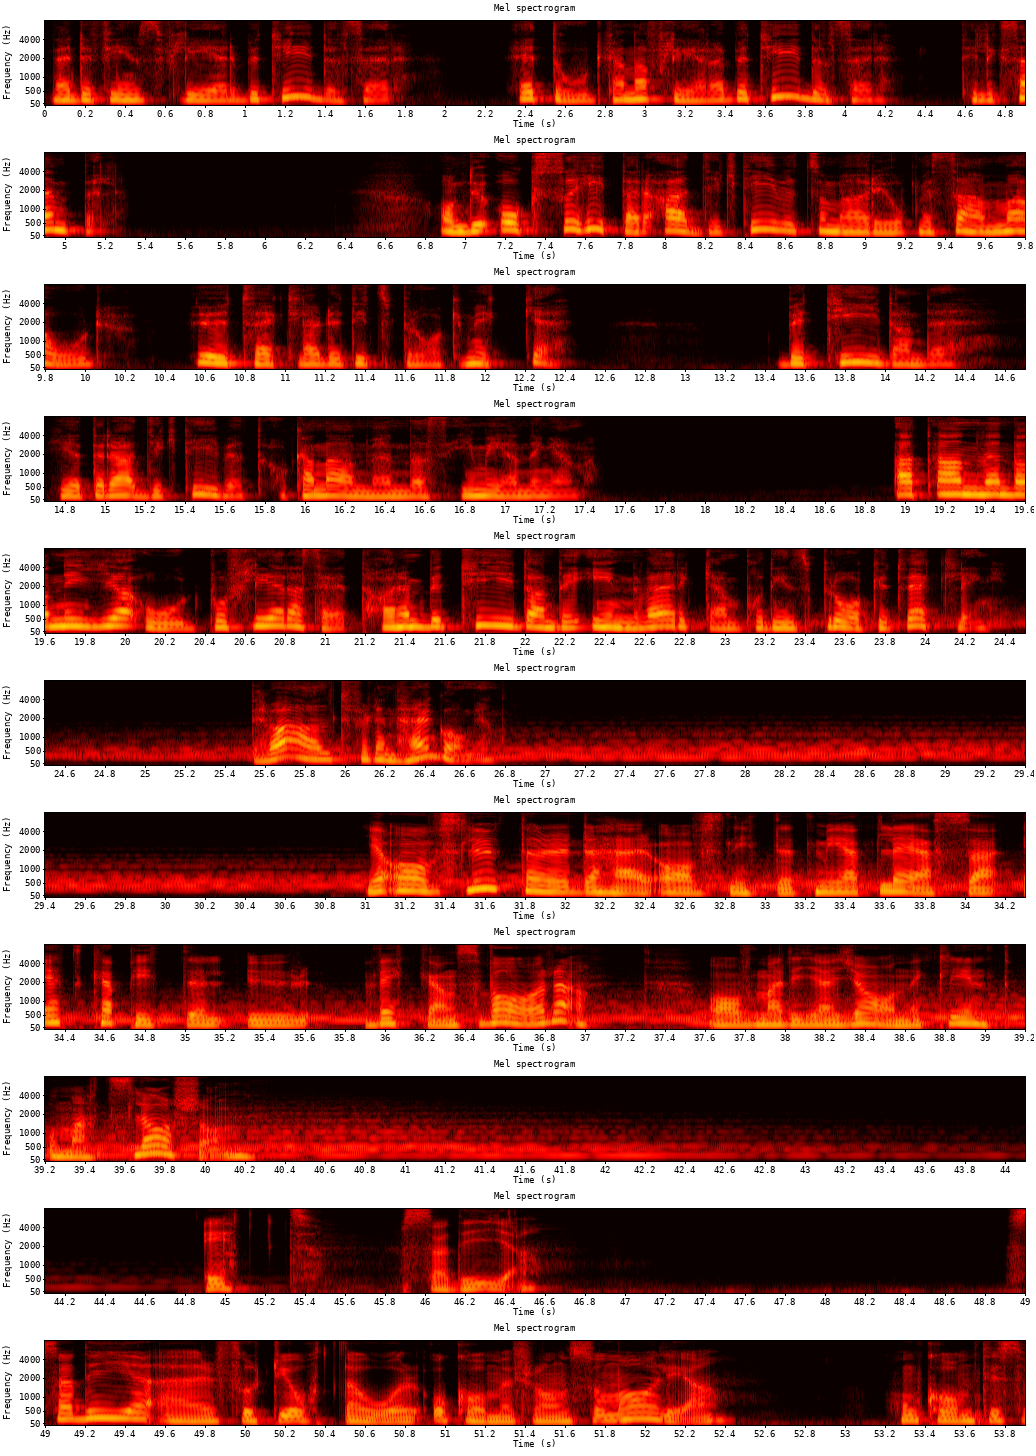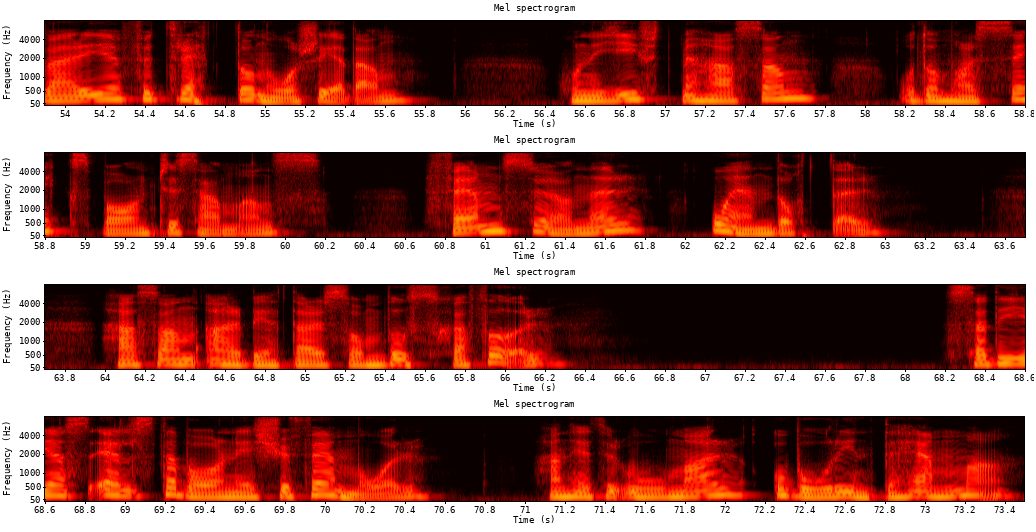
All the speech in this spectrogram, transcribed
När det finns fler betydelser. Ett ord kan ha flera betydelser, till exempel. Om du också hittar adjektivet som hör ihop med samma ord utvecklar du ditt språk mycket. Betydande heter adjektivet och kan användas i meningen. Att använda nya ord på flera sätt har en betydande inverkan på din språkutveckling. Det var allt för den här gången. Jag avslutar det här avsnittet med att läsa ett kapitel ur Veckans vara av Maria Janeklint och Mats Larsson. 1. Sadia Sadia är 48 år och kommer från Somalia. Hon kom till Sverige för 13 år sedan. Hon är gift med Hassan och de har sex barn tillsammans. Fem söner och en dotter. Hassan arbetar som busschaufför. Sadias äldsta barn är 25 år. Han heter Omar och bor inte hemma.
